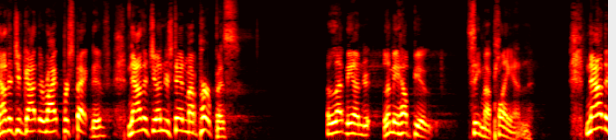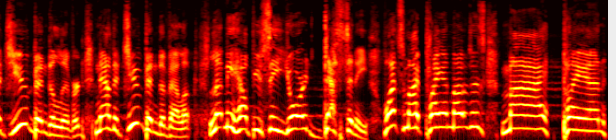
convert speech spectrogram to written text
Now that you've got the right perspective, now that you understand my purpose, let me under, let me help you see my plan. Now that you've been delivered, now that you've been developed, let me help you see your destiny. What's my plan, Moses? My plan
